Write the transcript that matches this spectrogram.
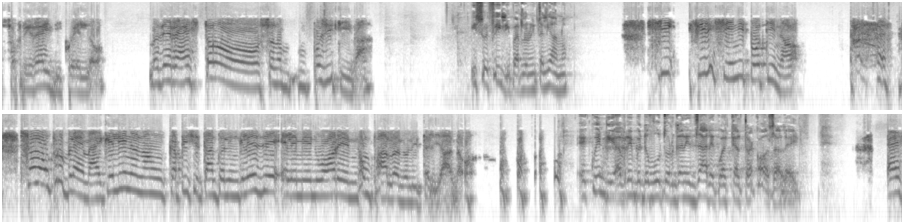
soffrirei di quello. Ma del resto sono positiva. I suoi figli parlano italiano? Sì, figli sì, nipoti no. Solo un problema è che Lino non capisce tanto l'inglese e le mie nuore non parlano l'italiano. e quindi avrebbe dovuto organizzare qualche altra cosa lei? Eh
